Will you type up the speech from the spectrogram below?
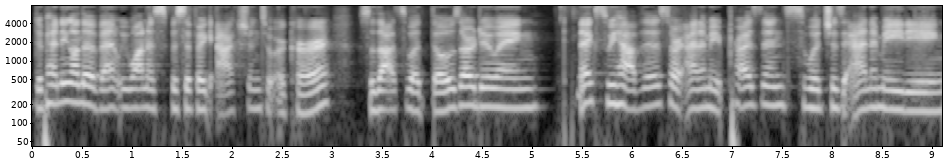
Depending on the event, we want a specific action to occur. So that's what those are doing. Next, we have this, our animate presence, which is animating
